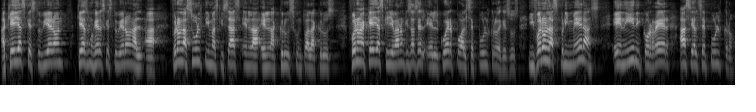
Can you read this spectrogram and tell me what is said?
Aquellas que estuvieron, aquellas mujeres que estuvieron al, a, fueron las últimas quizás en la, en la cruz, junto a la cruz. Fueron aquellas que llevaron quizás el, el cuerpo al sepulcro de Jesús. Y fueron las primeras en ir y correr hacia el sepulcro.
